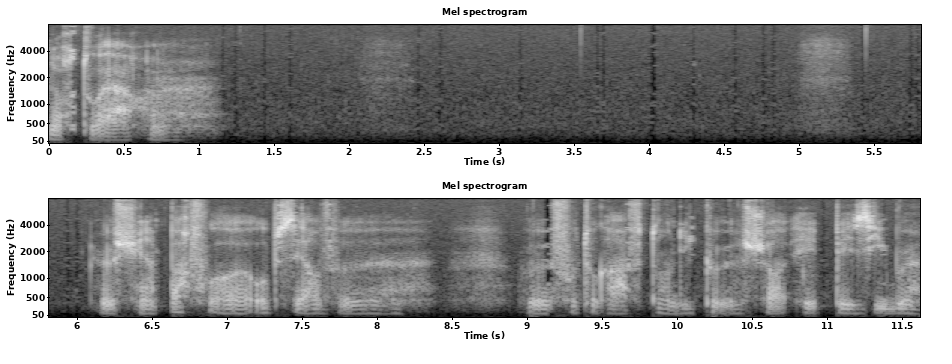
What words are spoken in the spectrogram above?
nortoir. Le chien parfois observe euh, le photographe tandis que le chat est paisible.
